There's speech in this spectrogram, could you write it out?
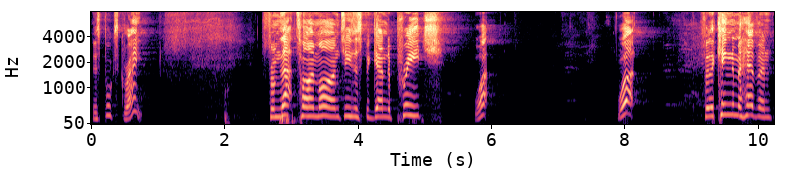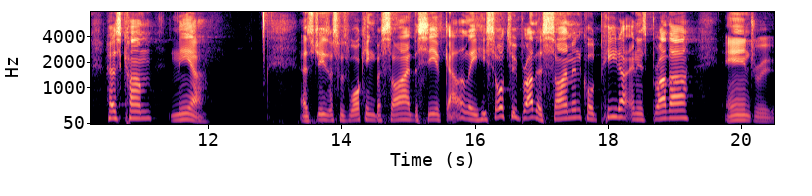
This book's great. From that time on, Jesus began to preach what? What? For the kingdom of heaven has come near. As Jesus was walking beside the Sea of Galilee, he saw two brothers, Simon, called Peter, and his brother Andrew.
